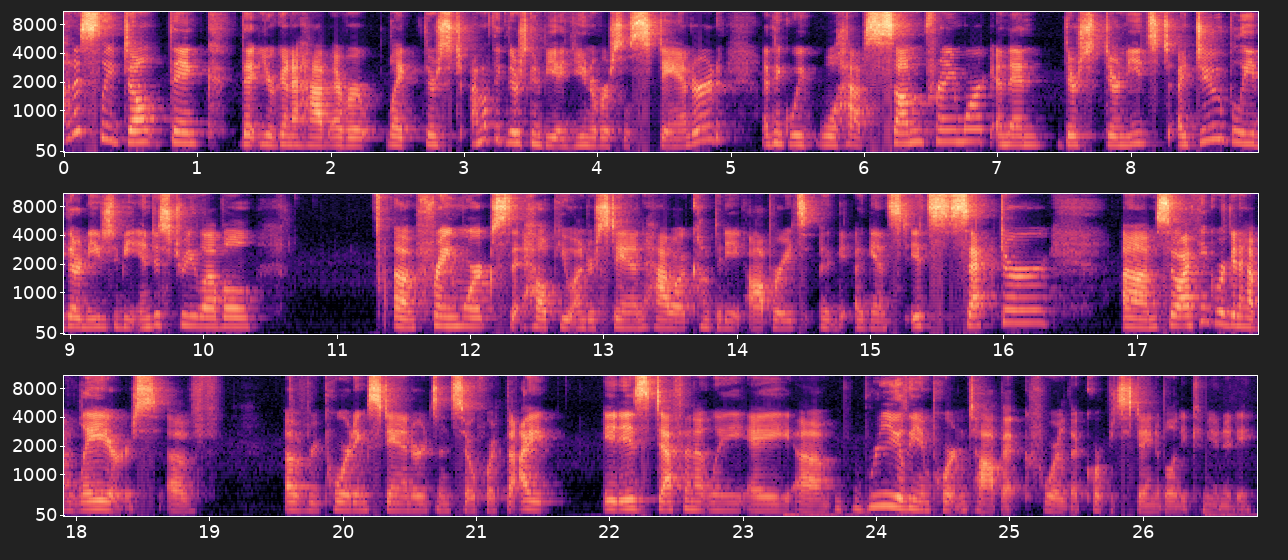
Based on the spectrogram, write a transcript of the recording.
honestly don't think that you're going to have ever, like, there's, I don't think there's going to be a universal standard. I think we will have some framework and then there's, there needs to, I do believe there needs to be industry level uh, frameworks that help you understand how a company operates against its sector. Um, so I think we're going to have layers of, of reporting standards and so forth. But I, it is definitely a um, really important topic for the corporate sustainability community.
